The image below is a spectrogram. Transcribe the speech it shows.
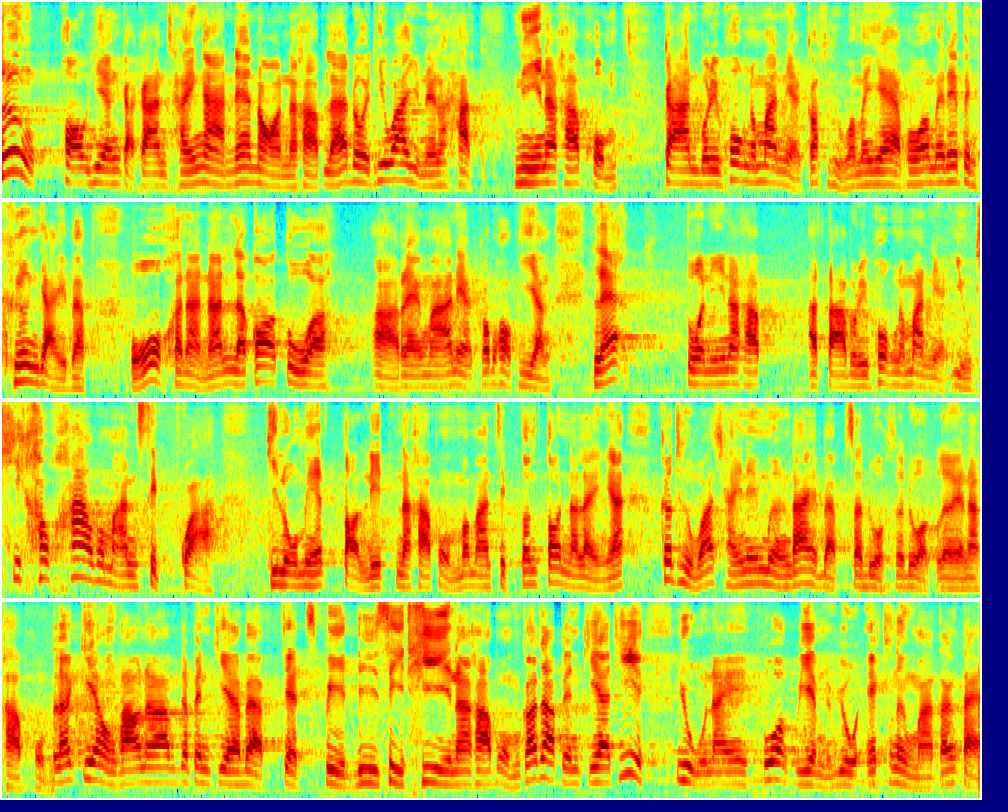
ซึ่งพอเพียงกับการใช้งานแน่นอนนะครับและโดยที่ว่าอยู่ในรหัสนี้นะครับผมการบริโภคน้ำมันเนี่ยก็ถือว่าไม่แย่เพราะว่าไม่ได้เป็นเครื่องใหญ่แบบโอ้ขนาดนั้นแล้วก็ตัวแรงม้าเนี่ยก็พอเพียง และตัวนี้นะครับอัตราบริโภคน้ำมันเนี่ยอยู่ที่คร่าวๆประมาณ 10 กว่า กิโลเมตรต่อลิตรนะครับผมประมาณ 10 ต้นๆอะไรอย่างเงี้ยก็ถือว่าใช้ในเมืองได้แบบสะดวกสะดวกเลยนะครับผมและเกียร์ของเขานะครับจะเป็นเกียร์แบบ 7 Speed DCT นะครับผมก็จะเป็นเกียร์ที่อยู่ในพวก BMW X1 มาตั้งแต่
